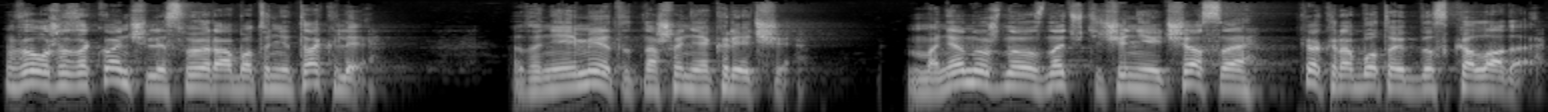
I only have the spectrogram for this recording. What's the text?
Вы уже закончили свою работу, не так ли?» «Это не имеет отношения к речи. Мне нужно узнать в течение часа, как работает доскалада.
